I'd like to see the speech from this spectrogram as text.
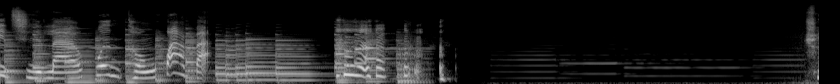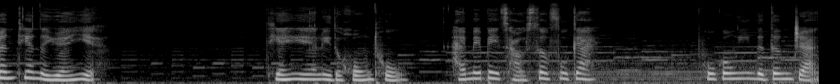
一起来混童话吧！春天的原野，田野里的红土还没被草色覆盖，蒲公英的灯盏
